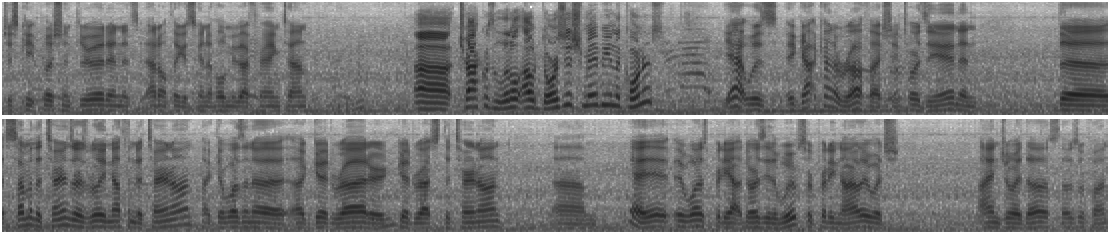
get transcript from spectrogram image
just keep pushing through it. And it's I don't think it's going to hold me back for Hangtown. Uh, track was a little outdoorsish, maybe in the corners. Yeah, it was. It got kind of rough actually towards the end, and the some of the turns there was really nothing to turn on. Like there wasn't a, a good rut or good ruts to turn on. Um, yeah, it, it was pretty outdoorsy. The whoops were pretty gnarly, which I enjoyed those. Those were fun.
